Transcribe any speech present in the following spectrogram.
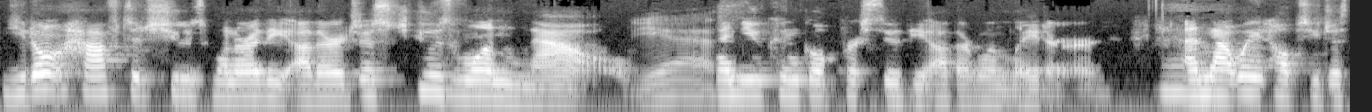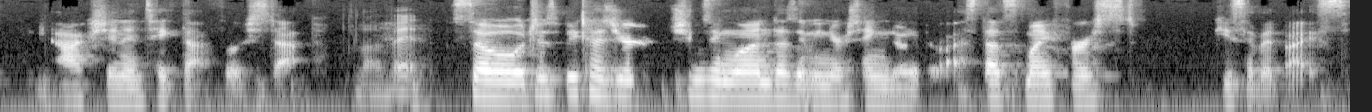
you don't have to choose one or the other. Just choose one now. Yes. And you can go pursue the other one later. Yeah. And that way it helps you just take action and take that first step. Love it. So just because you're choosing one doesn't mean you're saying no to the rest. That's my first piece of advice.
